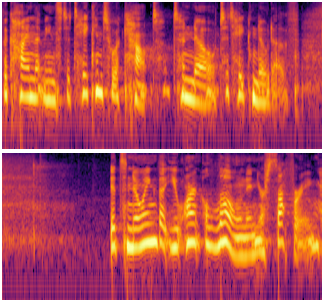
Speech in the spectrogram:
the kind that means to take into account, to know, to take note of. It's knowing that you aren't alone in your suffering,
